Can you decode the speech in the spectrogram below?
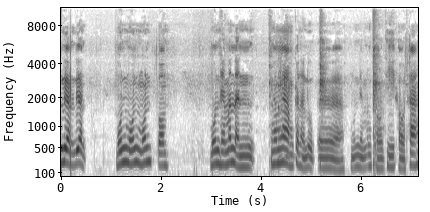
เลื่อนเลื่อนหมุนหมุนหมุนปอมหมุนให้มันอันงามๆกันนะลูกเออหมุนให้มันเขาทีเขาทาง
